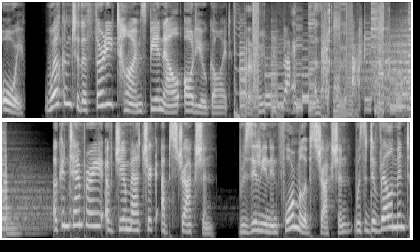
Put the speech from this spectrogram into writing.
Oi, welcome to the 30 Times Bienal audio guide. A contemporary of geometric abstraction, Brazilian informal abstraction was a development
